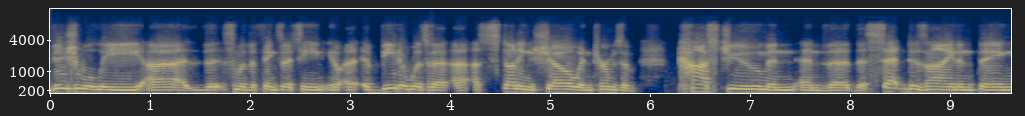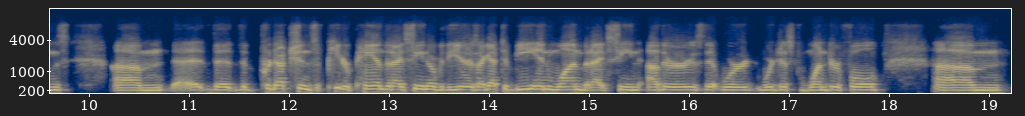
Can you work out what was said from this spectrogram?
visually, uh, the, some of the things I've seen. You know, Evita was a, a stunning show in terms of costume and and the the set design and things. Um, uh, the the productions of Peter Pan that I've seen over the years. I got to be in one, but I've seen others that were were just wonderful. Um,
